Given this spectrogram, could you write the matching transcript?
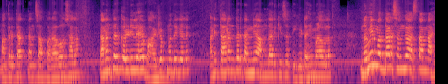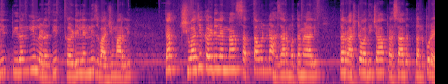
मात्र त्यात त्यांचा पराभव झाला. त्यानंतर कर्डिले हे भाजपमध्ये गेले आणि त्यानंतर त्यांनी आमदारकीचं तिकीटही मिळवलं. नवीन मतदारसंघ असतानाही तिरंगी लढतीत कर्डिलेंनीच बाजी मारली. त्यात शिवाजी कर्डिलेंना सत्तावन्न हजार मतं मिळाली. तर राष्ट्रवादीच्या प्रसाद तनपुरे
